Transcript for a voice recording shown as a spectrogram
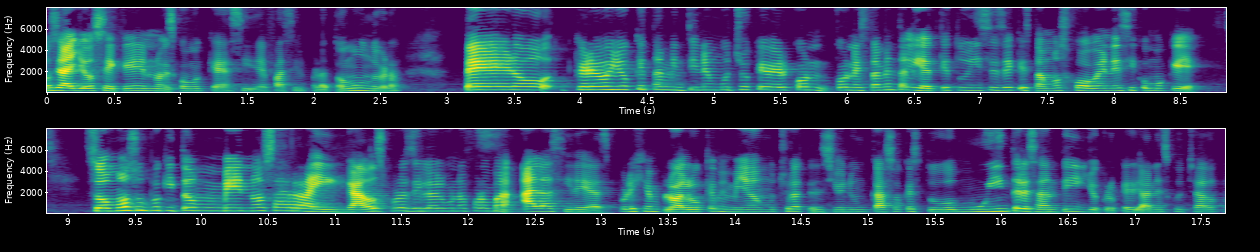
O sea, yo sé que no es como que así de fácil para todo el mundo, ¿verdad? Pero creo yo que también tiene mucho que ver con, con esta mentalidad que tú dices de que estamos jóvenes y como que somos un poquito menos arraigados, por decirlo de alguna forma, a las ideas. Por ejemplo, algo que a mí me llama mucho la atención y un caso que estuvo muy interesante y yo creo que han escuchado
